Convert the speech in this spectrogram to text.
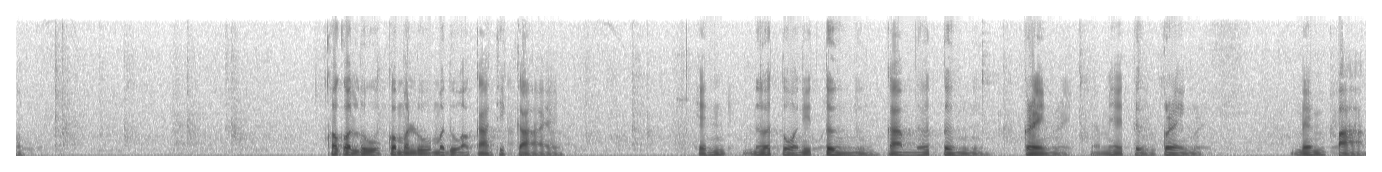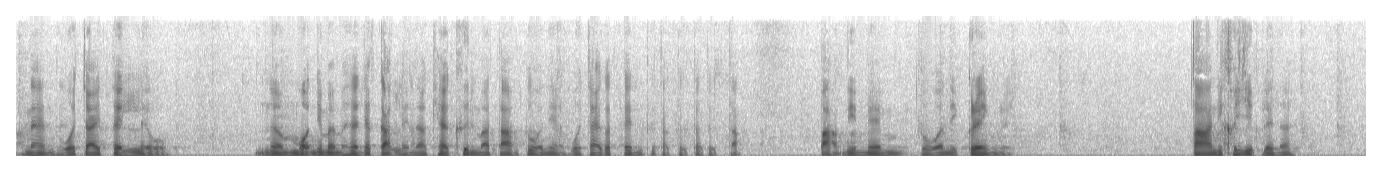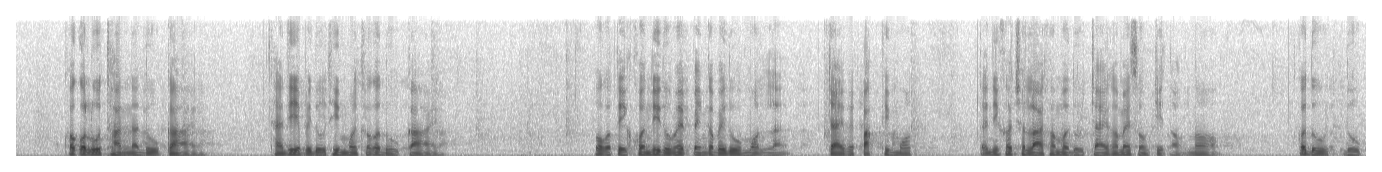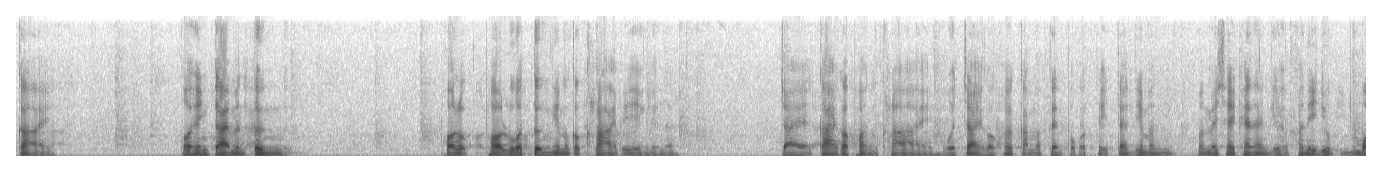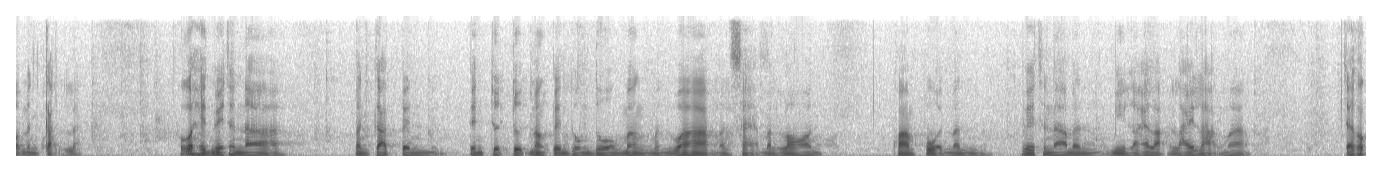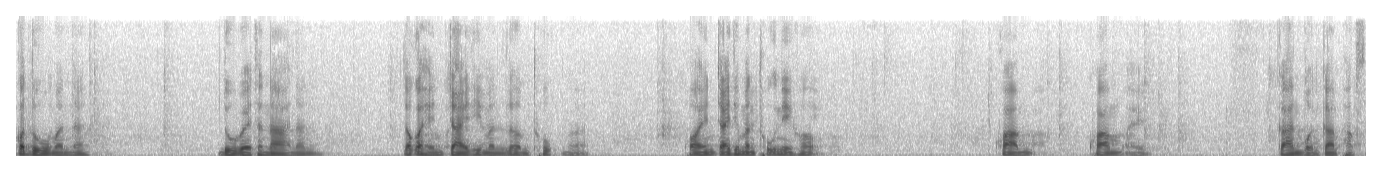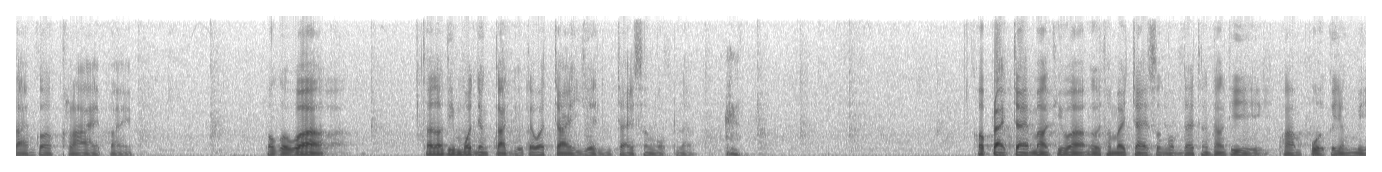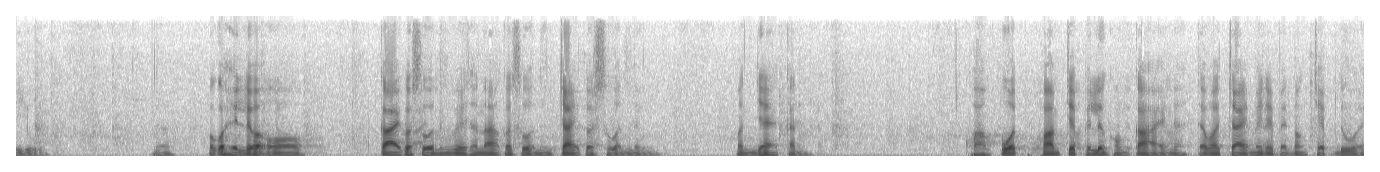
เขาก็รู้ก็มารู้มาดูอาการที่กาย เห็นเนื้อตัวนี่ตึง กล้ามเนื้อตึง เกร็งไม่ใช่ตึงเกร็งเม้มปากแน่นหัวใจเต้นเร็วเนื้อมดนี่มันไม่ใช่จะกัดเลยนะ แค่ขึ้นมาตามตัวเนี่ย หัวใจก็เต้นตึกตักตึกตักตึกตัก ปากนี่เม้มตัวนี่เกร็งตานี่ขยิบเลยนะเขาก็รู้ทันนะดูกาย แทนที่จะไปดูที่มดเขาก็ดูกาย ปกติคนที่ดูไม่เป็นก็ไปดูมดล้วใจไปปักที่มด แต่นี่เขาฉลาดเข้ามาดูใจเขาไม่ส่งจิตออกนอก ก็ดูดูกาย พอเห็นกายมันตึง พอพอรู้ว่าตึงนี่มันก็คลายไปเองเลยนะ ใจกายก็ผ่อนคลาย หัวใจก็ค่อยกลับมาเต้นปกติ แต่ที่มันมันไม่ใช่แค่นั้นเดียว คราวนี้ยุมดมันกัดล้วเขาก็เห็นเวทนา มันกัดเป็นเป็นจุดๆมั่งเป็นดวงดวงมั่ง มันว่ามันแสบมันร้อน ความปวดมันเวทนามันมีหลายหลายหลากมาก แต่เขาก็ดูมันนะ ดูเวทนานั้น แล้วก็เห็นใจที่มันเริ่มทุกข์พอเห็นใจที่มันทุกข์นี่เขาความความไอการบ่นการผักสายมันก็คลายไปปรากฏว่าถ้าตอนที่มดยังกัดอยู่แต่ว่าใจเย็นใจสงบแล้วเขาแปลกใจมากที่ว่า เออทำไมใจสงบได้ทั้งๆทที่ความปวดก็ยังมีอยู่นะ เขาก็เห็นเลยว่าอ๋อกายก็ส่วนหนึ่งเวทนาก็ส่วนหนึ่งใจก็ส่วนหนึ่ง มันแยกกัน ความปวดความเจ็บเป็นเรื่องของกายนะแต่ว่าใจไม่จำเป็นต้องเจ็บด้วย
